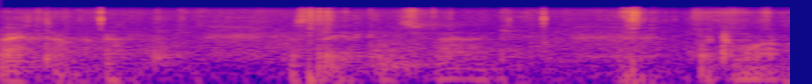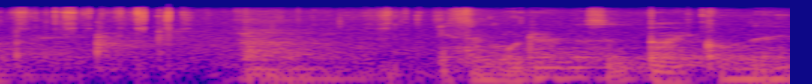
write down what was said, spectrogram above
verkligen rätt. Gösta Ekmans väg. 41. Is there more than a bike all day?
